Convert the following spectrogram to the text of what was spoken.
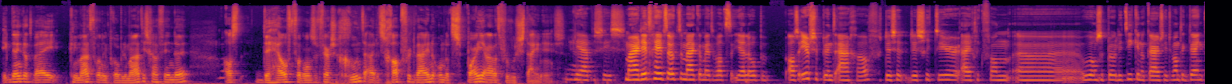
ik denk dat wij klimaatverandering problematisch gaan vinden als de helft van onze verse groenten uit het schap verdwijnen omdat Spanje aan het verwoestijnen is. Ja. precies. Maar dit heeft ook te maken met wat Jelle op als eerste punt aangaf. Dus de structuur eigenlijk van eh, hoe onze politiek in elkaar zit. Want ik denk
